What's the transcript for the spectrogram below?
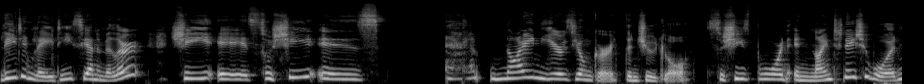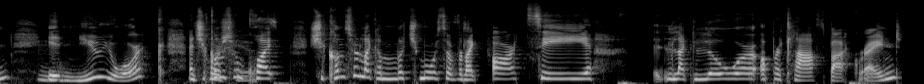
leading lady, Sienna Miller, she is so she is eh, nine years younger than Jude Law. So she's born in 1981 in New York, and she comes from she quite. She comes from like a much more sort of like artsy, like lower upper class background.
